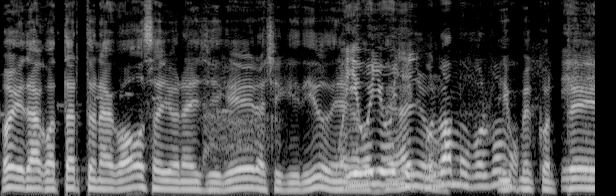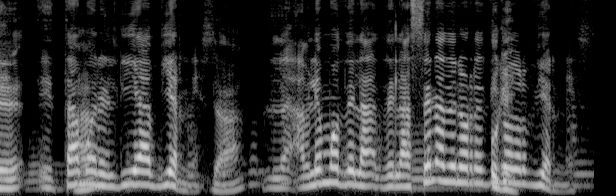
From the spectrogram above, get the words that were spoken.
Oye, te voy a contarte una cosa, yo una vez llegué, era chiquitito, tenía Oye, oye, 12 oye, años, volvamos, volvamos. Y me encontré... Eh, eh, estamos Ah. en el día viernes. Ya. La- hablemos de la, de la cena de los retiros Ok. de los viernes.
